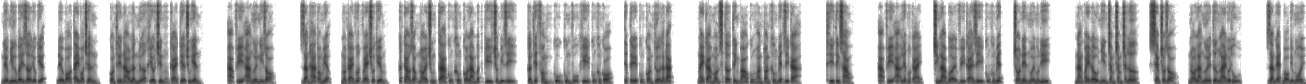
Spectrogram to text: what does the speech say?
nếu như bây giờ điều kiện, đều bó tay bó chân, còn thế nào lần nữa khiêu chiến cái kia trung yên? Ạ phỉ ạ, ngươi nghĩ rõ. Dàn há to miệng, ngón cái vớt ve chua kiếm, cất cao giọng nói chúng ta cũng không có làm bất kỳ chuẩn bị gì, cần thiết phòng cụ cùng vũ khí cũng không có, tiếp tế cũng còn thừa lác đác. Ngay cả monster tình báo cũng hoàn toàn không biết gì cả. Thì tính sao? Ạ phỉ ạ liếc một cái, chính là bởi vì cái gì cũng không biết, cho nên mới muốn đi nàng quay đầu nhìn chằm chằm chất lơ xem cho rõ, nó là ngươi tương lai đối thủ. Dàn ghét bỏ biếu môi,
